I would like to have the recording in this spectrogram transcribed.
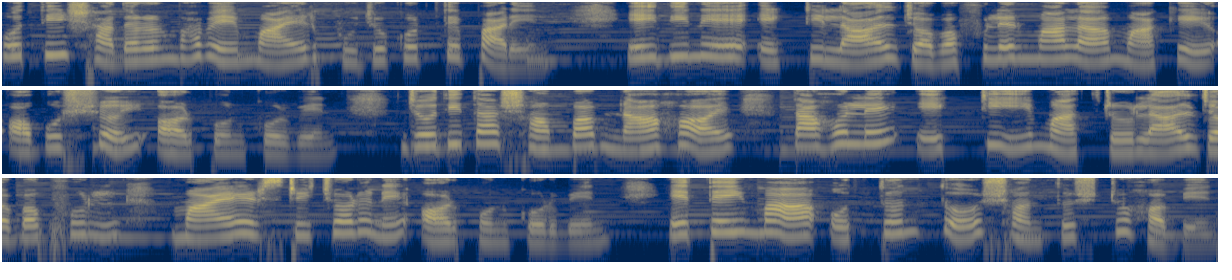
অতি সাধারণভাবে মায়ের পুজো করতে পারেন। এই দিনে একটি লাল জবা ফুলের মালা মাকে অবশ্যই অর্পণ করবেন। যদি তা সম্ভব না হয়, তাহলে একটি মাত্র লাল জবা ফুল মায়ের শ্রীচরণে অর্পণ করবেন। এতেই মা অত্যন্ত সন্তুষ্ট হবেন।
